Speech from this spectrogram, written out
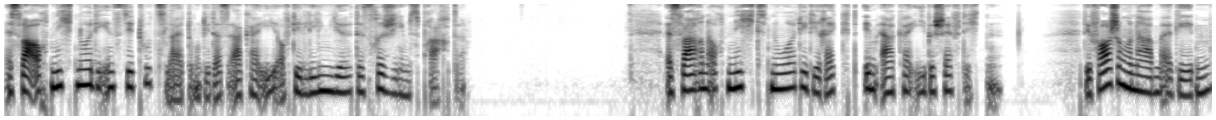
Es war auch nicht nur die Institutsleitung, die das RKI auf die Linie des Regimes brachte. Es waren auch nicht nur die direkt im RKI Beschäftigten. Die Forschungen haben ergeben,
